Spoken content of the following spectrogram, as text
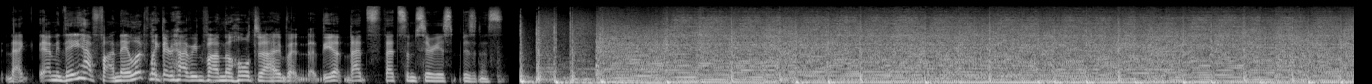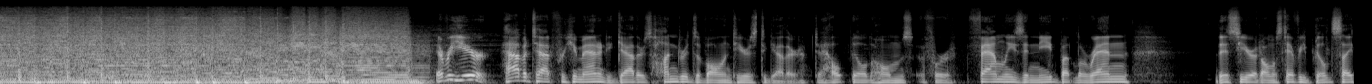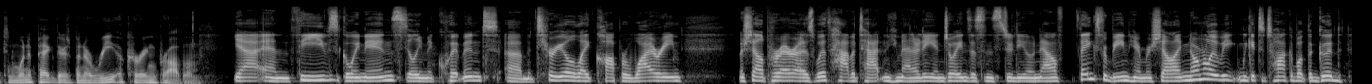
that. I mean, they have fun. They look like they're having fun the whole time, but yeah, that's that's some serious business. Every year, Habitat for Humanity gathers hundreds of volunteers together to help build homes for families in need. But Lauren, this year at almost every build site in Winnipeg, there's been a reoccurring problem. Yeah, and thieves going in, stealing equipment, uh, material like copper wiring. Michelle Pereira is with Habitat and Humanity and joins us in studio now. Thanks for being here, Michelle. I, normally we, we get to talk about the good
